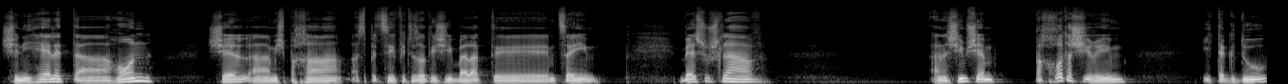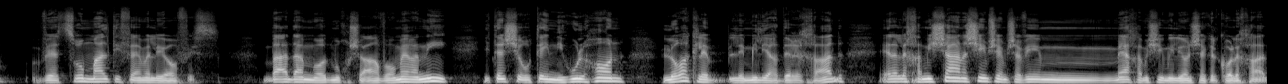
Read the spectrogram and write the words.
שניהל את ההון של המשפחה הספציפית הזאת שהיא בעלת uh, אמצעים. באיזשהו שלב, אנשים שהם פחות עשירים, התאגדו ויצרו מולטי פמילי אופיס. בא אדם מאוד מוכשר ואומר, אני אתן שירותי ניהול הון לא רק למיליארדר אחד, אלא לחמישה אנשים שהם שווים 150 מיליון שקל כל אחד.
